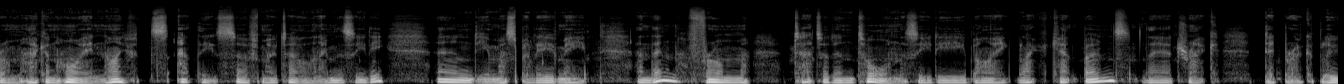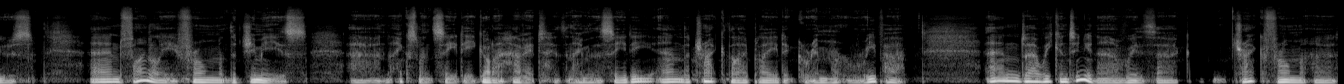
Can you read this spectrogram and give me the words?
From Håkon Høye, Nights at the Surf Motel, the name of the CD, and You Must Believe Me. And then from Tattered and Torn, the CD by Black Cat Bones, their track Dead Broke Blues. And finally, from the Jimmys, uh, an excellent CD, Gotta Have It is the name of the CD, and the track that I played, Grim Reaper. And uh, we continue now with a track from a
